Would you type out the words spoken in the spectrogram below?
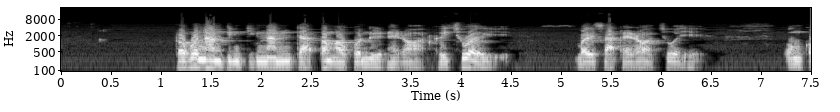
ำเพราะผู้นำจริง ๆ นั้นจะต้องเอาคนอื่นให้รอด คือช่วยบริษัทให้รอดช่วย องค์ก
